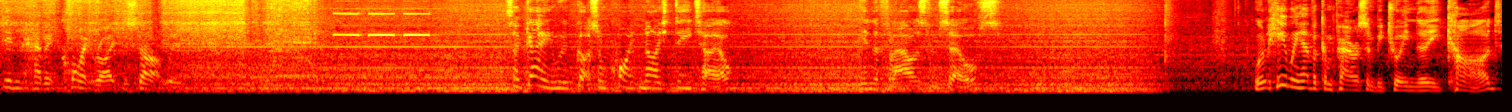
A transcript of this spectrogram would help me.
didn't have it quite right to start with. So again, we've got some quite nice detail in the flowers themselves. Well, here we have a comparison between the card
